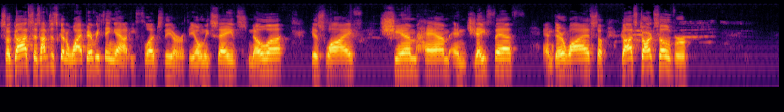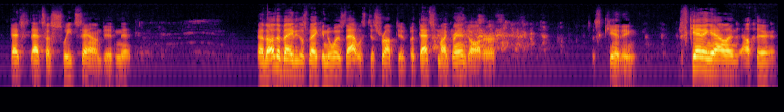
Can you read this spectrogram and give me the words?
So God says, I'm just going to wipe everything out. He floods the earth. He only saves Noah, his wife, Shem, Ham, and Japheth, and their wives. So God starts over. That's, that's a sweet sound, isn't it? Now, the other baby that was making noise, that was disruptive, but that's my granddaughter. Just kidding. Just kidding, Ellen, out there.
